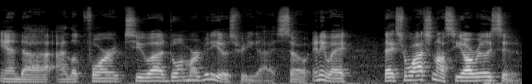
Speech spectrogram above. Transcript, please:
And uh, I look forward to uh, doing more videos for you guys. So anyway, thanks for watching. I'll see y'all really soon.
